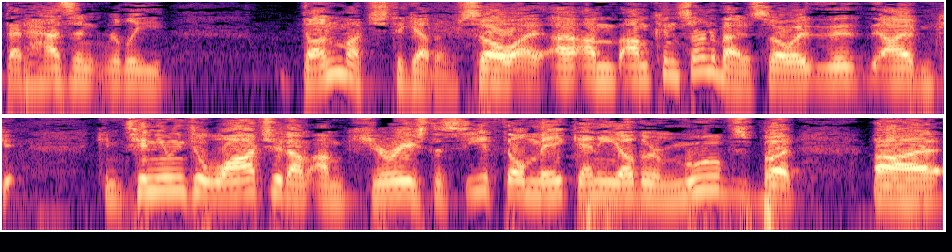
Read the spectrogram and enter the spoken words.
that hasn't really done much together. So I, I, I'm I'm concerned about it. So I, I'm c- continuing to watch it. I'm, I'm curious to see if they'll make any other moves, but uh,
